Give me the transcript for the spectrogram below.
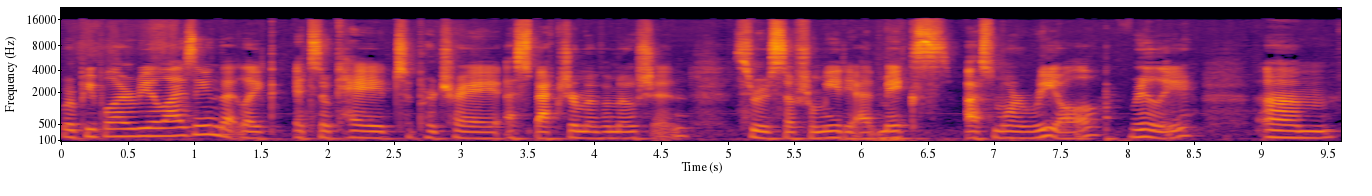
where people are realizing that like it's okay to portray a spectrum of emotion through social media. It makes us more real, really. Um,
